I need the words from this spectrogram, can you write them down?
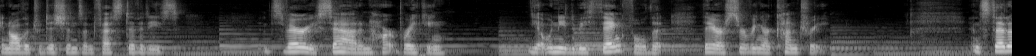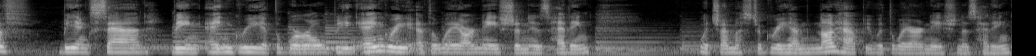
in all the traditions and festivities. It's very sad and heartbreaking. Yet we need to be thankful that they are serving our country. Instead of being sad, being angry at the world, being angry at the way our nation is heading, which I must agree I'm not happy with the way our nation is heading,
